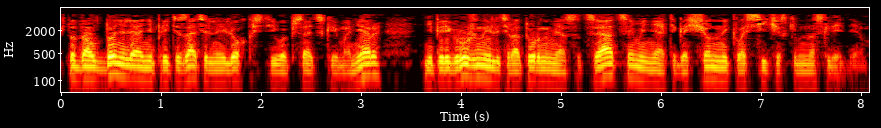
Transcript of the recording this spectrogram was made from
что долдонили о непритязательной легкости его писательской манеры, не перегруженной литературными ассоциациями, не отягощенной классическим наследием.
